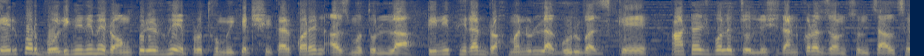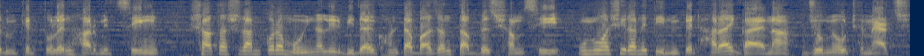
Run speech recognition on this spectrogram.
এরপর বোলিংয়ে নেমে রংপুরের হয়ে প্রথম উইকেট শিকার করেন আজমতুল্লাহ। তিনি ফেরান রহমানুল্লাহ গুরুবাজকে। আটাশ বলে চল্লিশ রান করা জনসন চার্লসের উইকেট তোলেন হারমিত সিং। সাতাশ রান করা মঈন আলীর বিদায় ঘণ্টা বাজান তাবরেজ শামসি। উনআশি রানে তিন উইকেট হারায় গায়ানা। জমে ওঠে ম্যাচ।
